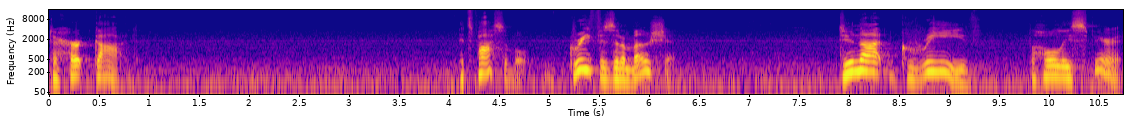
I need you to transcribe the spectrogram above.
to hurt God. It's possible. Grief is an emotion. Do not grieve the Holy Spirit.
